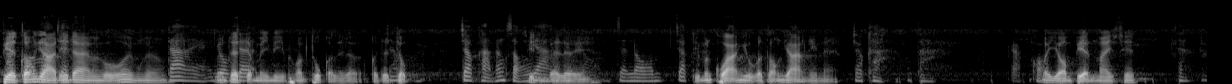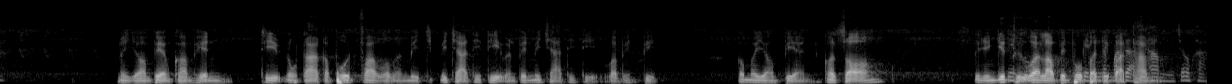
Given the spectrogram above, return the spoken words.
เปลี่ยนสองอย่างนี้ได้มันก็โอ้ยมันก็ได้อะโยมันมจะจะจะไม่มีความทุกข์อะไรแล้ว ก็จะจบ เจ้าค่ะทั้งสองสิ้นอย่างไปเลย จะน้อมเจ้าที่มันขวางอยู่ก็สองอย่างนี่แหละเจ้าค่ะหลวงตากับขอไม่ยอมเปลี่ยนไมเซ็ตเจ้าไม่ยอมเปลี่ยนความเห็นที่หลวงตาก็พูดเฝ้าว่ามันมีมิจฉาทิฏฐิมันเป็นมิจฉาทิฏฐิว่าเป็นผิด ก็ไม่ยอมเปลี่ยนข้อสองก็ยังยึดถือว่าเราเป็นผู้ปฏิบัติธรรมเจ้าค่ะ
